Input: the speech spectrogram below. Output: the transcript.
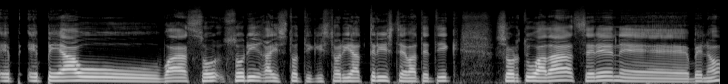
ep, epe hau, ba, zo- zori gaiztotik, historia triste batetik sortua da, zeren, e, bueno,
